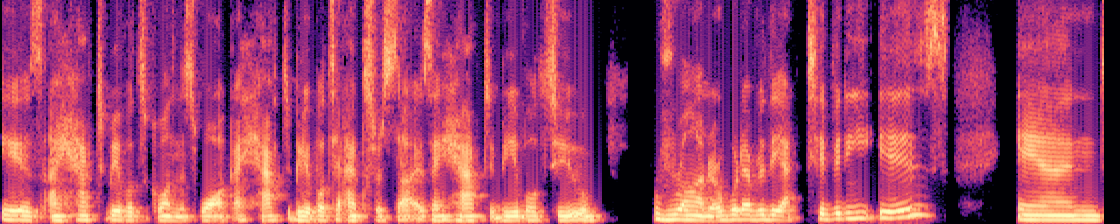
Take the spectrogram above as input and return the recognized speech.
is i have to be able to go on this walk i have to be able to exercise i have to be able to run or whatever the activity is. And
